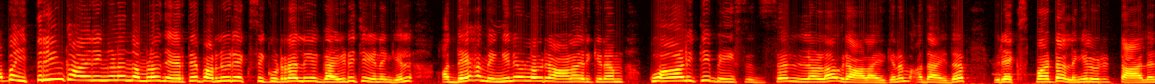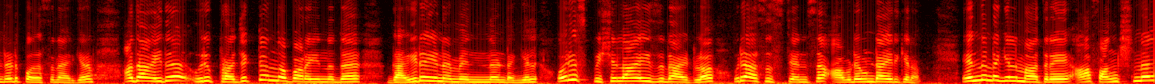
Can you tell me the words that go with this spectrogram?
അപ്പോൾ ഇത്രയും കാര്യങ്ങൾ നമ്മൾ നേരത്തെ പറഞ്ഞ ഒരു എക്സിക്യൂട്ടർ അല്ലെങ്കിൽ ഗൈഡ് ചെയ്യണമെങ്കിൽ അദ്ദേഹം എങ്ങനെയുള്ള ഒരാളായിരിക്കണം? ക്വാളിറ്റി ബേസിസിലുള്ള ഒരാളായിരിക്കണം. അതായത് ഒരു എക്സ്പേർട്ട് അല്ലെങ്കിൽ ഒരു ടാലന്റഡ് പേഴ്സൺ ആയിരിക്കണം. അതായത് ഒരു പ്രൊജക്റ്റ് എന്ന് പറയുന്നത് ഗൈഡ് ചെയ്യണമെന്നുണ്ടെങ്കിൽ ഒരു സ്പെഷ്യലൈസ്ഡ് ആയിട്ടുള്ള ഒരു അസിസ്റ്റൻസ് അവിടെ ഉണ്ടായിരിക്കണം. എന്നുണ്ടെങ്കിൽ മാത്രമേ ആ ഫങ്ഷണൽ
